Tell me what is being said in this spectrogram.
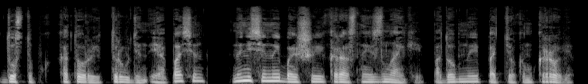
доступ к которой труден и опасен, нанесены большие красные знаки, подобные подтекам крови.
